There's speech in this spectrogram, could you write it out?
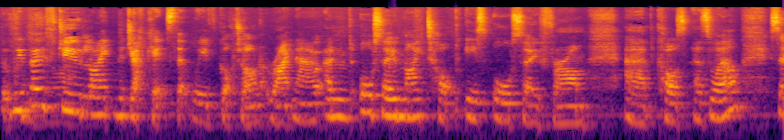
But we both do like the jackets that we've got on right now, and also my top is also from uh, COS as well. So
